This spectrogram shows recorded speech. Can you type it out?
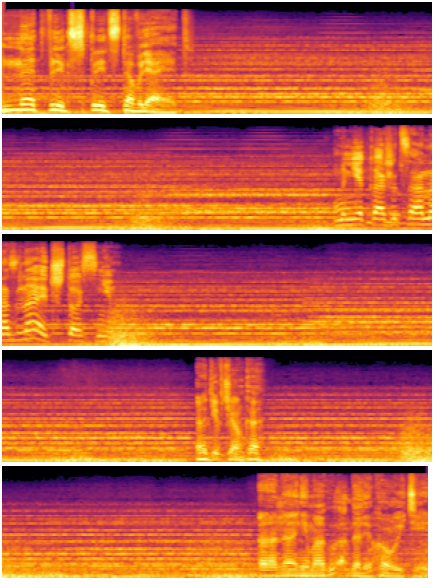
Netflix представляет Мне кажется, она знает, что с ним. А девчонка? Она не могла далеко уйти.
